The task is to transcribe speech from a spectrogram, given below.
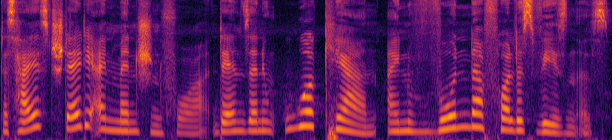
Das heißt, stell dir einen Menschen vor, der in seinem Urkern ein wundervolles Wesen ist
